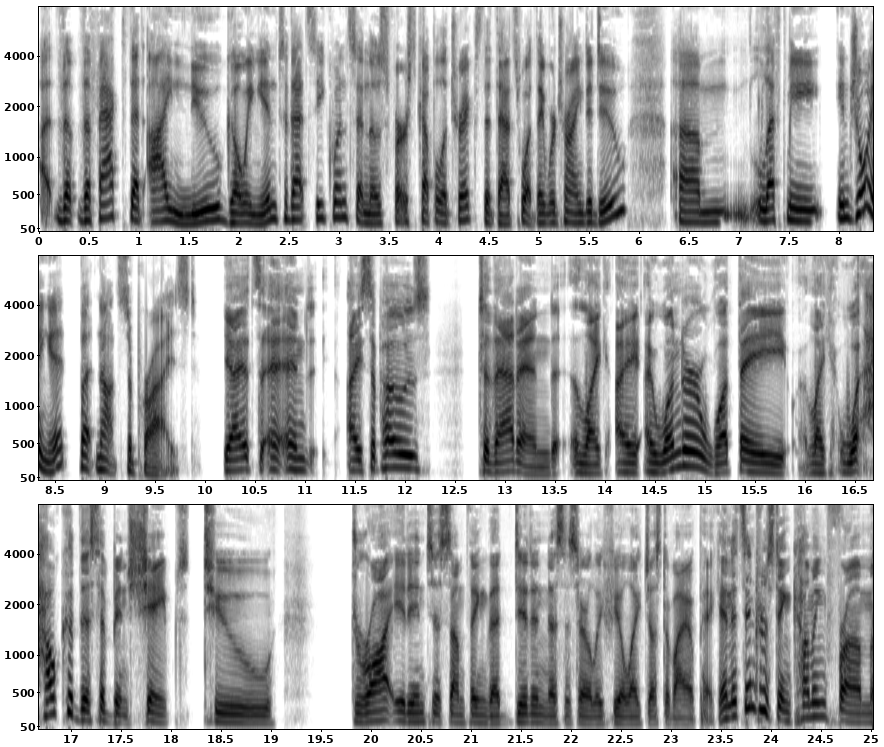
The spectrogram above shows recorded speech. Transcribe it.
uh, the the fact that I knew going into that sequence and those first couple of tricks that that's what they were trying to do um, left me enjoying it, but not surprised. Yeah, it's and I suppose to that end, like I I wonder what they like what how could this have been shaped to draw it into something that didn't necessarily feel like just a biopic. And it's interesting coming from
